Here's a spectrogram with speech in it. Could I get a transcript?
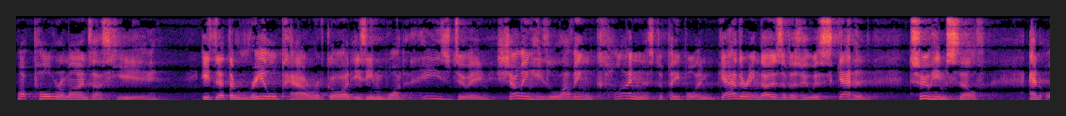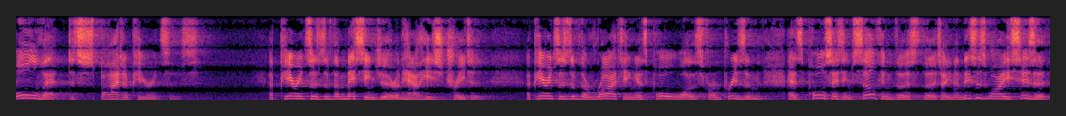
What Paul reminds us here is that the real power of God is in what He's doing, showing His loving kindness to people and gathering those of us who are scattered to Himself, and all that despite appearances appearances of the messenger and how he's treated, appearances of the writing as Paul was from prison. As Paul says himself in verse 13, and this is why he says it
